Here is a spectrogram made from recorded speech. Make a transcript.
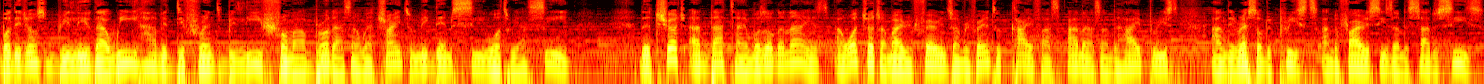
But they just believe that we have a different belief from our brothers and we're trying to make them see what we are seeing. The church at that time was organized. And what church am I referring to? I'm referring to Caiaphas, Annas, and the high priest, and the rest of the priests, and the Pharisees, and the Sadducees.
